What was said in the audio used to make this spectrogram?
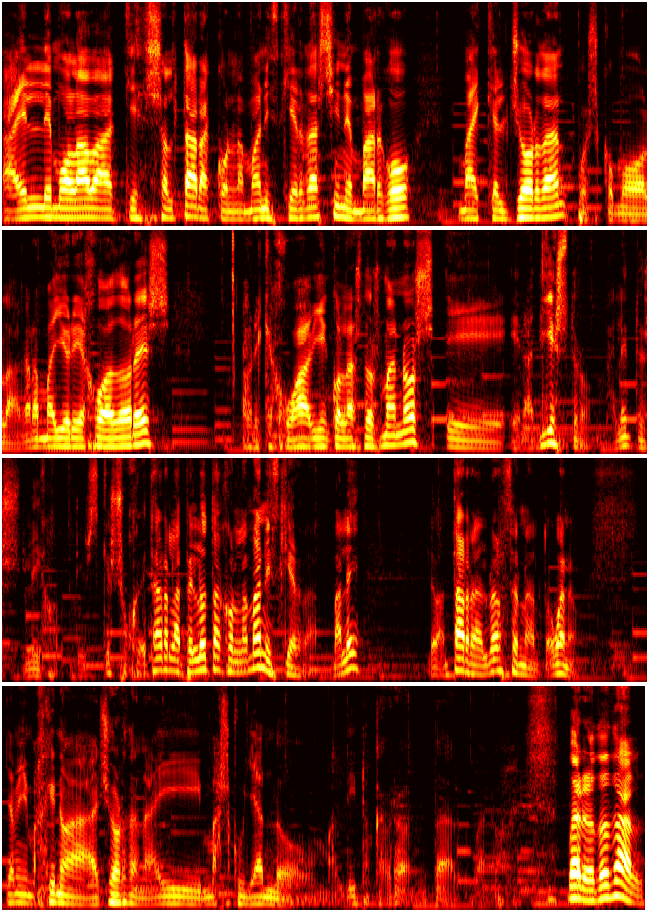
a él le molaba que saltara con la mano izquierda, sin embargo, Michael Jordan, pues como la gran mayoría de jugadores, ahora que jugaba bien con las dos manos, eh, era diestro, ¿vale? Entonces le dijo, tienes que sujetar la pelota con la mano izquierda, ¿vale? Levantarla, el brazo en alto. Bueno, ya me imagino a Jordan ahí mascullando, maldito cabrón. Bueno, total.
